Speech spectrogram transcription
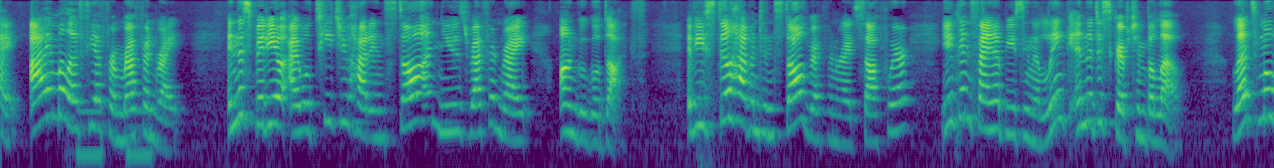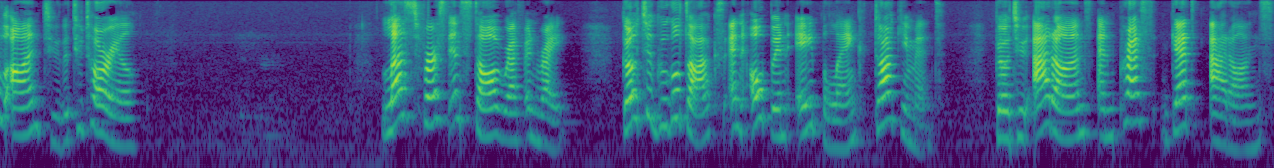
Hi, I'm Alessia from Ref and Write. In this video, I will teach you how to install and use Ref and Write on Google Docs. If you still haven't installed Ref and Write software, you can sign up using the link in the description below. Let's move on to the tutorial. Let's first install Ref and Write. Go to Google Docs and open a blank document. Go to Add-ons and press Get Add-ons.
